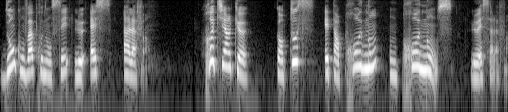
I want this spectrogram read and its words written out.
Donc on va prononcer le S à la fin. Retiens que quand tous est un pronom, on prononce le S à la fin.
